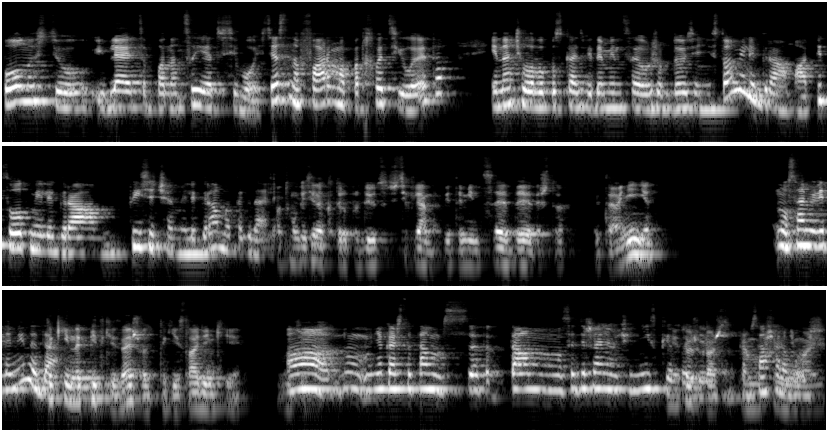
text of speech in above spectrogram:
полностью является панацеей от всего. Естественно, фарма подхватила это – и начала выпускать витамин С уже в дозе не 100 миллиграмм, а 500 миллиграмм, 1000 миллиграмм и так далее. Вот в магазинах, которые продаются в стеклянных, витамин С, Д, это что? Это они нет? Ну, сами витамины, да. Такие напитки, знаешь, вот такие сладенькие. А, ну, мне кажется, там, это, там содержание очень низкое. Мне тоже кажется, прям сахара больше.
